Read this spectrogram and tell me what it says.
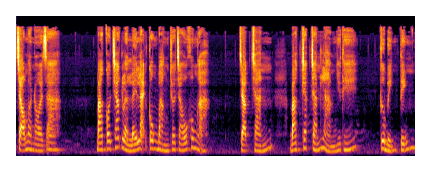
Cháu mà nói ra, bác có chắc là lấy lại công bằng cho cháu không ạ? Chắc chắn, bác chắc chắn làm như thế. Cứ bình tĩnh,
